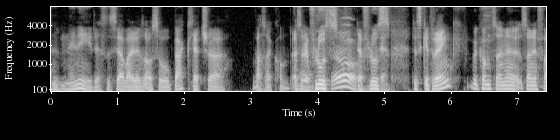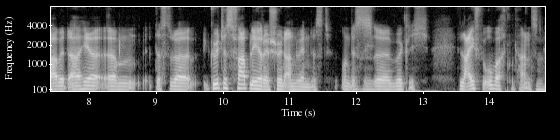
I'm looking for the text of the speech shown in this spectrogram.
cool. Nee, nee, das ist ja, weil das aus so Berggletscherwasser kommt. Also der Fluss. so, der Fluss. okay. Das Getränk bekommt seine, seine Farbe daher, ähm, dass du da Goethes Farblehre schön anwendest und es Okay. äh, wirklich live beobachten kannst. Mhm.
